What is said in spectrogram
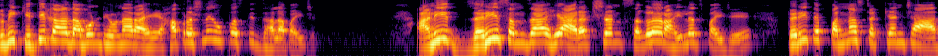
तुम्ही किती काळ दाबून ठेवणार आहे हा प्रश्नही उपस्थित झाला पाहिजे. आणि जरी समजा हे आरक्षण सगळं राहिलंच पाहिजे तरी ते पन्नास टक्क्यांच्या आत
